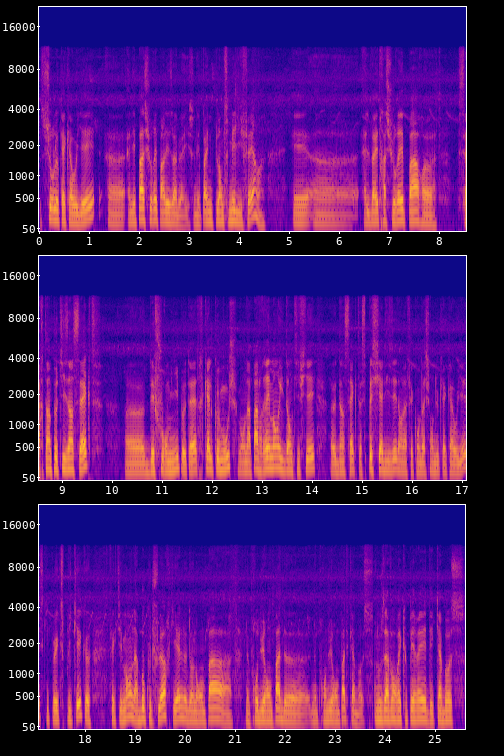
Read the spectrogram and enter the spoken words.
sur le cacaoyer, euh, elle n'est pas assurée par les abeilles. Ce n'est pas une plante mellifère et euh, elle va être assurée par euh, certains petits insectes, des fourmis peut-être, quelques mouches, mais on n'a pas vraiment identifié d'insectes spécialisés dans la fécondation du cacaoyer, ce qui peut expliquer que effectivement on a beaucoup de fleurs qui elles ne donneront pas, ne produiront pas de, ne produiront pas de cabosses. Nous avons récupéré des cabosses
